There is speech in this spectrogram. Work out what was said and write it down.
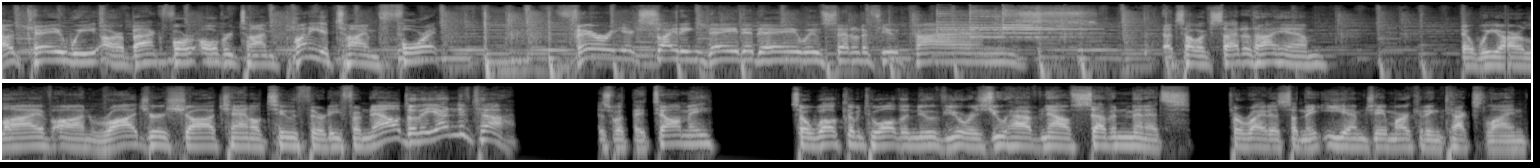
Okay, we are back for overtime. Plenty of time for it. Very exciting day today. We've said it a few times. That's how excited I am that we are live on Roger Shaw Channel 230 from now to the end of time, is what they tell me. So, welcome to all the new viewers. You have now seven minutes to write us on the EMJ Marketing text line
